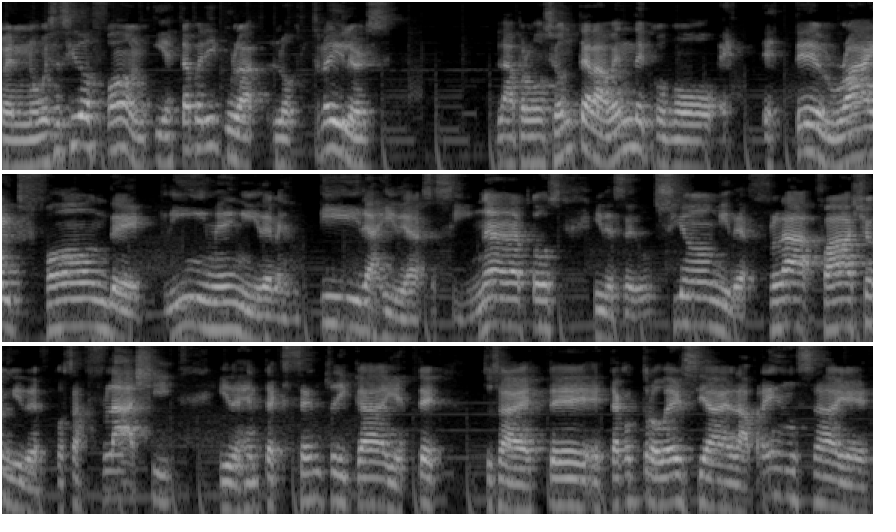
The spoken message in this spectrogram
pues no hubiese sido fun. Y esta película, los trailers, la promoción te la vende como este right fun de crimen y de mentiras y de asesinatos y de seducción y de fashion y de cosas flashy y de gente excéntrica y este tú sabes, este, esta controversia en la prensa. Y,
